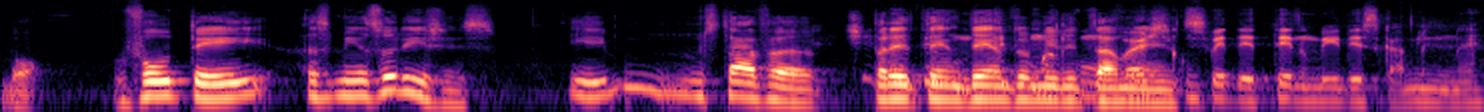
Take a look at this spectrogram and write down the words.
Bom, voltei às minhas origens e não estava pretendendo teve, teve militarmente. com o PDT no meio desse caminho, né?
